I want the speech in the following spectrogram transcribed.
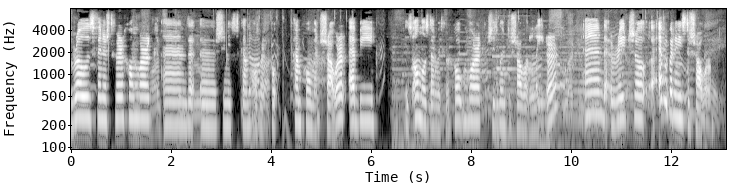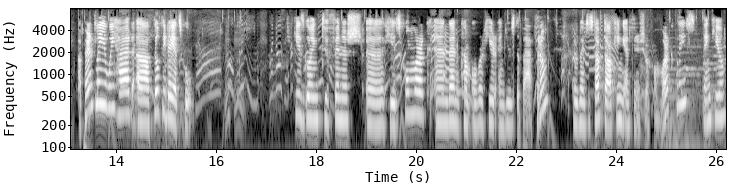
Rose finished her homework and uh, she needs to come over, come home and shower. Abby is almost done with her homework. She's going to shower later. And Rachel, uh, everybody needs to shower. Apparently we had a filthy day at school. He's going to finish uh, his homework and then come over here and use the bathroom. You're going to stop talking and finish your homework, please. Thank you.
